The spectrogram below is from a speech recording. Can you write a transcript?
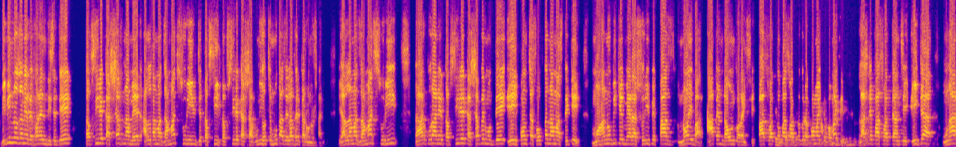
বিভিন্ন জনের রেফারেন্স দিছে যে তাফসিরে কাশাফ নামের আল্লামা জামাত সুরির যে তাফসির, তাফসিরে কাশাফ, উনি হচ্ছে মুতাজেলা ফেরকার অনুসারী। এই আল্লামা জামাত সুরি তার কোরআনের তাফসিরে কাশাফের মধ্যে এই পঞ্চাশ ওয়াক্ত নামাজ থেকে মহানবীকে মেরা শরীফে পাঁচ, নয় বার আপ এন্ড ডাউন করাইছে। পাঁচ ওয়াক্ত পাঁচ ওয়াক্ত করে কমাইতে কমাইতে লাস্টে পাঁচ ওয়াক্তে আনছে। এইটা ওনার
